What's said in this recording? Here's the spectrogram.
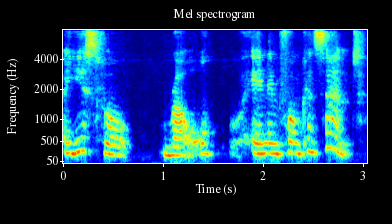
a useful role in informed consent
